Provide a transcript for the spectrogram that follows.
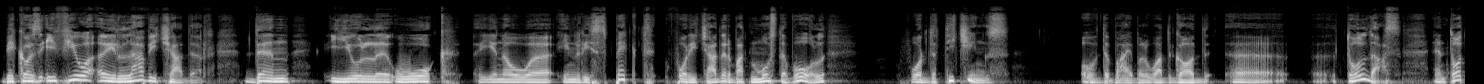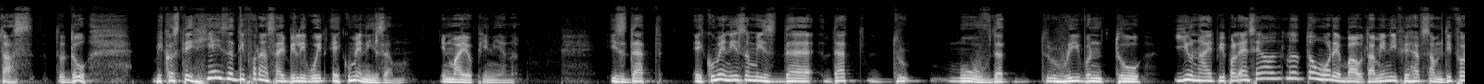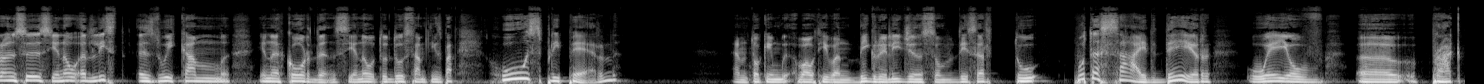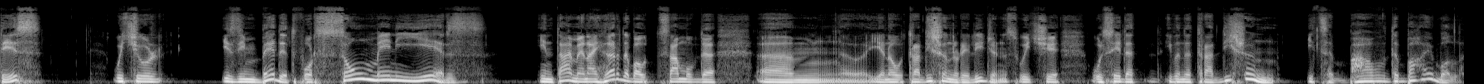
Because if you uh, love each other, then you'll walk, you know, uh, in respect for each other, but most of all, for the teachings of the Bible, what God uh, uh, told us and taught us to do. Because the, here is the difference, I believe, with ecumenism, in my opinion, is that ecumenism is the that dr- move that driven to unite people and say, oh, don't worry about. I mean, if you have some differences, you know, at least as we come in accordance, you know, to do some things. But who's prepared? I'm talking about even big religions of this earth to put aside their way of uh, practice, which are, is embedded for so many years in time. And I heard about some of the, um, uh, you know, traditional religions, which uh, will say that even the tradition it's above the Bible.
